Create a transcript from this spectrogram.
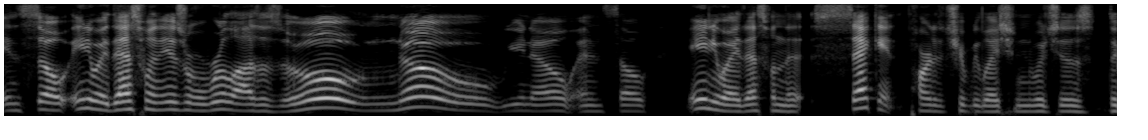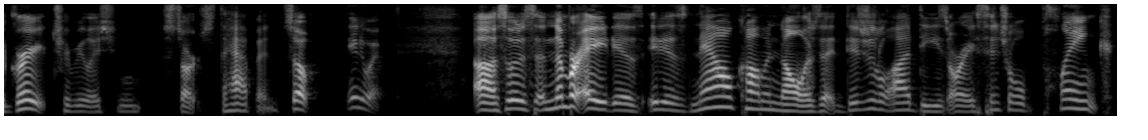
and so anyway that's when israel realizes oh no you know and so Anyway, that's when the second part of the tribulation, which is the great tribulation, starts to happen. So, anyway, uh, so it's uh, number eight is it is now common knowledge that digital IDs are a central plank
